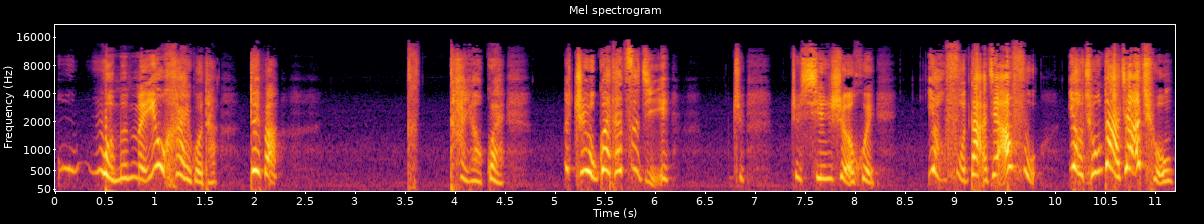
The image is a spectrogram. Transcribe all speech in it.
我我们没有害过他，对吧？他他要怪，只有怪他自己。这这新社会要富大家富，要穷大家穷，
